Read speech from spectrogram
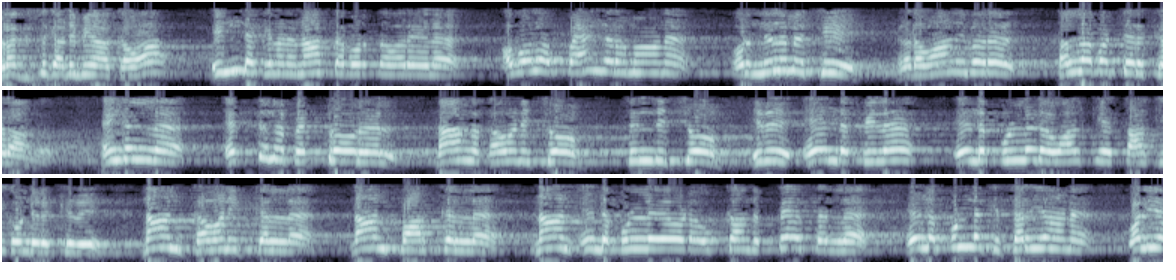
ட்ரக்ஸுக்கு அடிமையாக்கவா இன்றைக்கு என்னோட நாட்டை பொறுத்த வரையில அவ்வளவு பயங்கரமான ஒரு நிலைமைக்கு என்னோட வாலிபர்கள் தள்ளப்பட்டு இருக்கிறாங்க எங்கள்ல எத்தனை பெற்றோர்கள் நாங்க கவனிச்சோம் சிந்திச்சோம். இது ஏண்ட பிள்ளை என் புள்ளட வாழ்க்கையை தாக்கி கொண்டிருக்குது. நான் கவனிக்கல்ல நான் பார்க்கல நான் என் பிள்ளையோட உட்கார்ந்து பேசல என் பிள்ளைக்கு சரியான வழிய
